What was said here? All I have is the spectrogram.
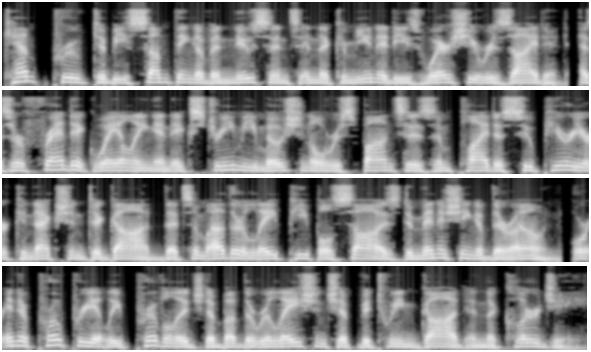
Kempe proved to be something of a nuisance in the communities where she resided, as her frantic wailing and extreme emotional responses implied a superior connection to God that some other lay people saw as diminishing of their own, or inappropriately privileged above the relationship between God and the clergy.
